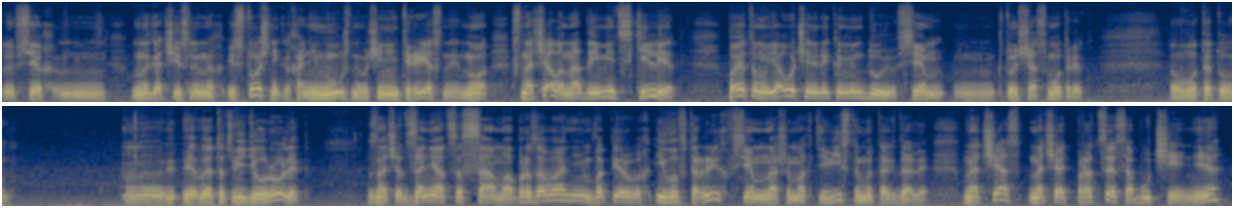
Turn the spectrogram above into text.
э, всех многочисленных источниках, они нужны, очень интересные, но сначала надо иметь скелет. Поэтому я очень рекомендую всем, кто сейчас смотрит вот эту, э, этот видеоролик, значит, заняться самообразованием, во-первых, и во-вторых, всем нашим активистам и так далее, начать, начать процесс обучения –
